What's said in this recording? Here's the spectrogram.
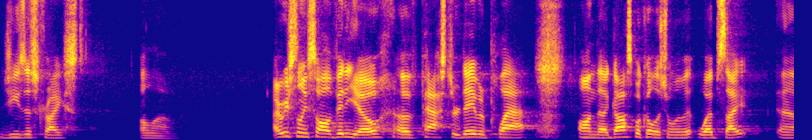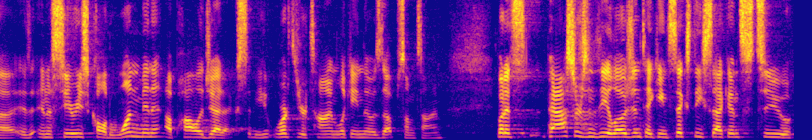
Jesus Christ alone. I recently saw a video of Pastor David Platt on the Gospel Coalition website uh, in a series called One Minute Apologetics. It'd be worth your time looking those up sometime. But it's pastors and theologians taking 60 seconds to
